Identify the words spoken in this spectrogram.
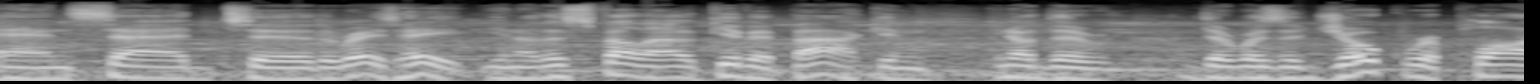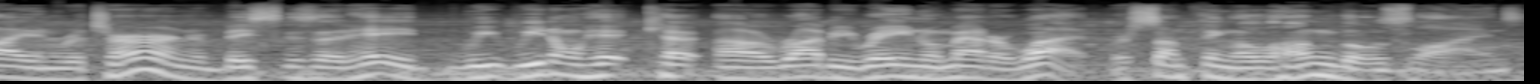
and said to the Rays, "Hey, you know this fell out, give it back." And you know the there was a joke reply in return, and basically said, "Hey, we, we don't hit uh, Robbie Ray no matter what," or something along those lines.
